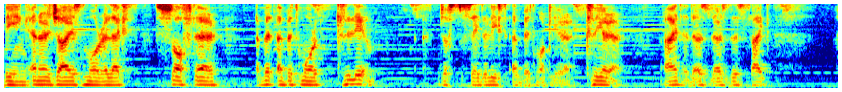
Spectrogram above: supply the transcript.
being energized, more relaxed, softer, a bit, a bit more clear, just to say the least, a bit more clearer, clearer, right? There's, there's this like,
